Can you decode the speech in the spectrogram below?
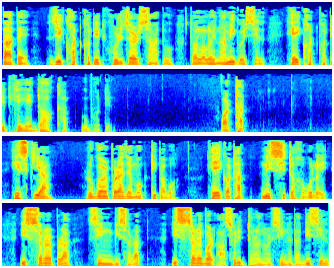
তাতে যি খটখটিত সূৰ্যৰ ছাঁটো তললৈ নামি গৈছিল সেই খটখটিত সেয়ে দহ খাপ উভতিল। অৰ্থাৎ হিচকিয়া ৰোগৰ পৰা যে মুক্তি পাব সেই কথাত নিশ্চিত হবলৈ ঈশ্বৰৰ পৰা চিন বিচৰাত ঈশ্বৰে বৰ আচৰিত ধৰণৰ চিন এটা দিছিল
